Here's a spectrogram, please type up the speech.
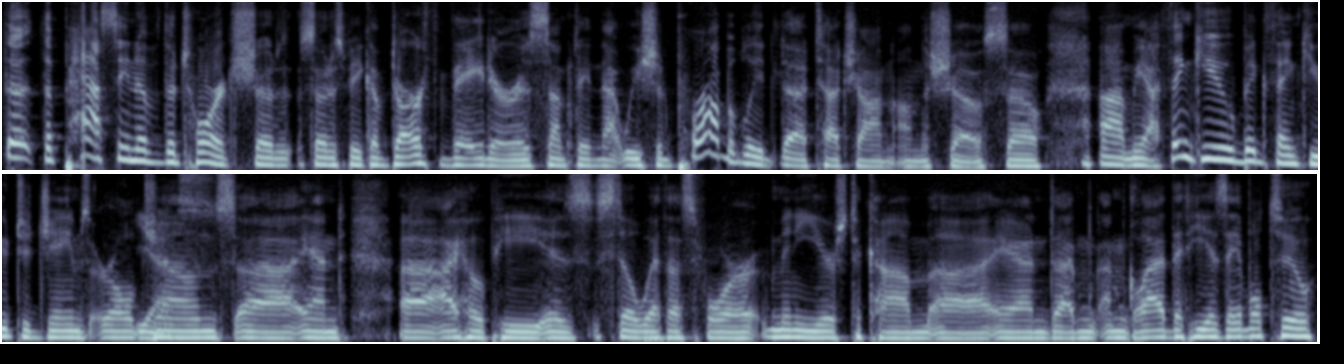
the the passing of the torch, so to, so to speak, of Darth Vader is something that we should probably uh, touch on on the show. So, um, yeah, thank you, big thank you to James Earl yes. Jones, uh, and uh, I hope he is still with us for many years to come. Uh, and I'm I'm glad that he is able to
